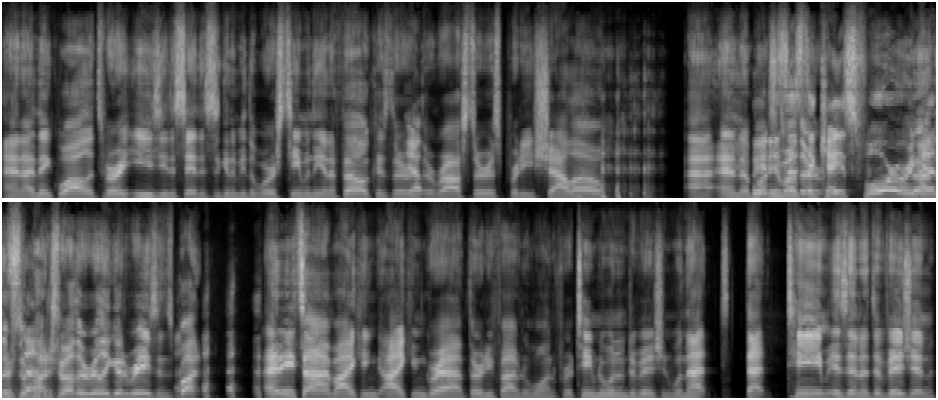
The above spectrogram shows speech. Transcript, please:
And I think while it's very easy to say this is going to be the worst team in the NFL because their Yep. their roster is pretty shallow, uh, and a Wait, bunch of other. is this the case for or No, against there's a bunch of other really good reasons, but anytime I can I can grab 35 to 1 for a team to win a division when that that team is in a division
